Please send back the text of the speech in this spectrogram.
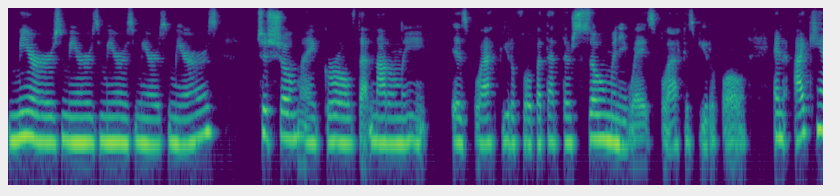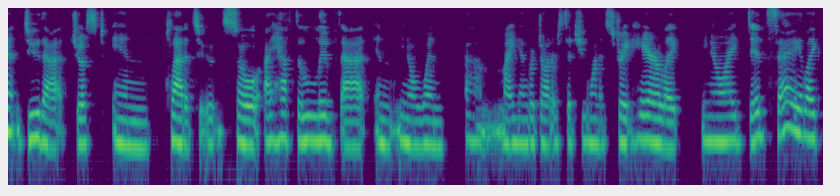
mirrors, mirrors, mirrors, mirrors, mirrors to show my girls that not only is black beautiful, but that there's so many ways black is beautiful. And I can't do that just in platitudes. So I have to live that. And, you know, when um, my younger daughter said she wanted straight hair, like, you know, I did say, like,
